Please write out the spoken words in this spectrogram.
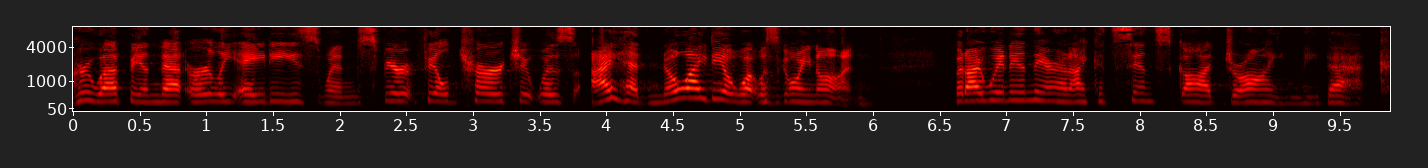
grew up in that early 80s when Spirit filled church, it was, I had no idea what was going on. But I went in there and I could sense God drawing me back,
